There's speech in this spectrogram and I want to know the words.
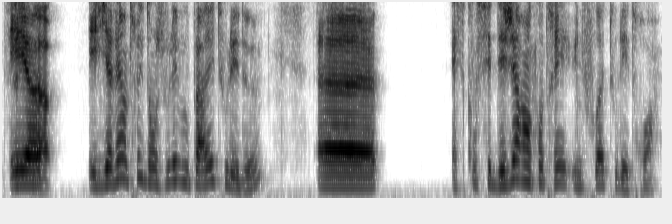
C'est et, ça. Et il y avait un truc dont je voulais vous parler tous les deux. Euh, Est-ce qu'on s'est déjà rencontrés une fois tous les trois?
